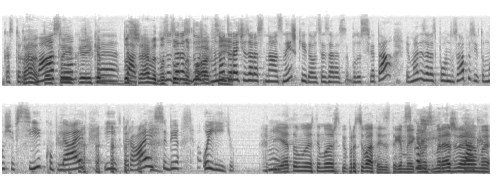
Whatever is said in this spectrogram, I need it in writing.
касторове Та, то- масло. то яке- яке Е, дешеве, воно зараз по дуже, Воно, до речі, зараз на знижки йде. Оце зараз будуть свята, і в мене зараз повно записів, тому що всі купляють і втирають собі олію. Я думаю, ти можеш співпрацювати з такими якимись мережами,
